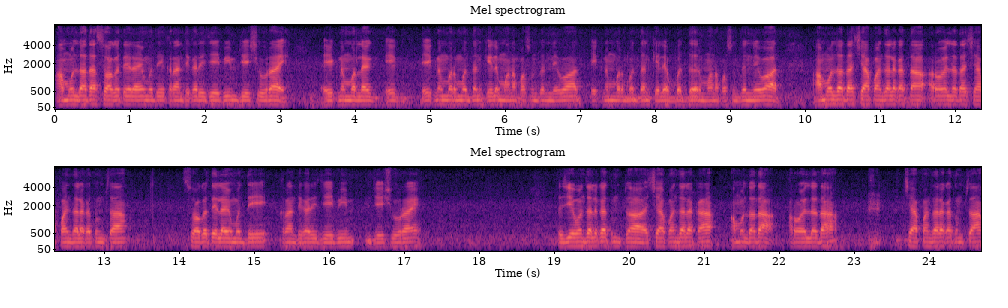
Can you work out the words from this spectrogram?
अमोलदादा स्वागत आहे लाईव्हमध्ये क्रांतिकारी जय भीम जय शिवराय. एक नंबरला एक एक नंबर मतदान केलं मनापासून धन्यवाद. एक नंबर मतदान केल्याबद्दल मनापासून धन्यवाद. अमोलदादा शहापान झाला का आता रॉयलदादा शहापान झाला का तुमचा? स्वागत आहे लाईव्हमध्ये क्रांतिकारी जय भीम जय शिवराय. तर जेवण झालं का तुमचा? चहा पाणी झाला का? अमोल दादा रॉयल दादा. चहा झाला का तुमचा?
